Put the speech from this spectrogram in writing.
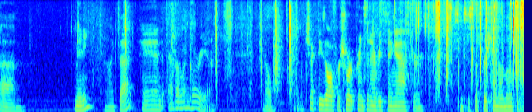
um, mini. I like that. And Eva Longoria. I'll, I'll check these all for short prints and everything after, since it's the first time I'm opening.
